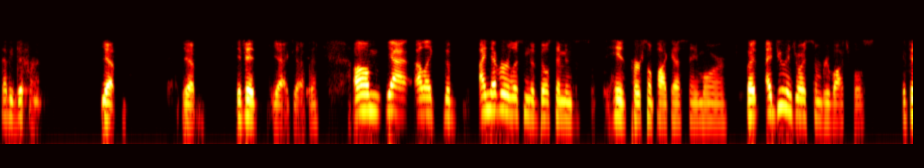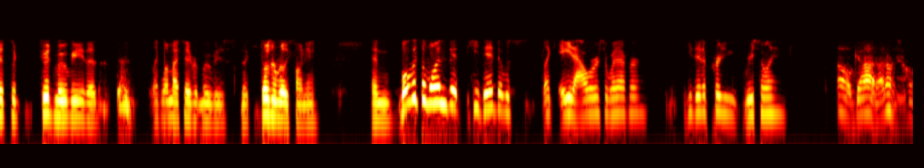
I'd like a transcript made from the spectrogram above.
That'd be different. Yep. Yep. If it yeah, exactly. Um yeah, I like the I never listen to Bill Simmons his personal podcast anymore. But I do enjoy some rewatchables. If it's a good movie that like one of my favorite movies, like those are really funny. And what was the one that he did that was like eight hours or whatever? He did it pretty recently. Oh God, I don't know.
